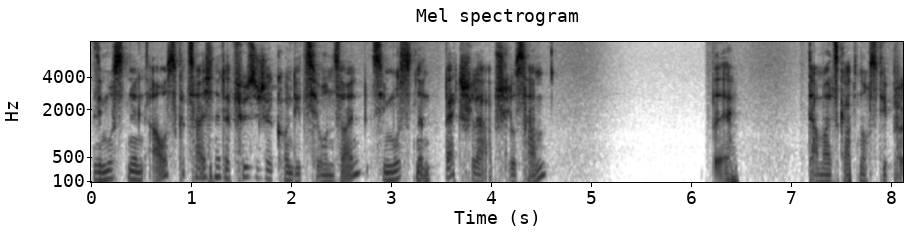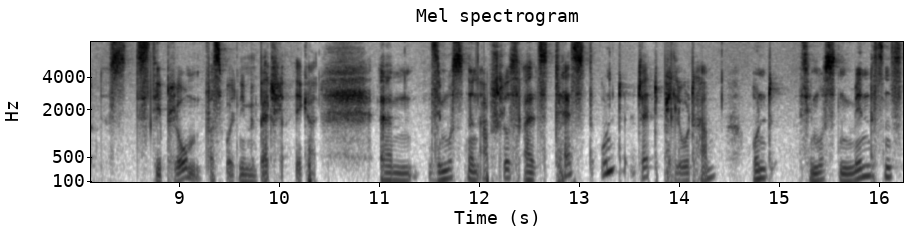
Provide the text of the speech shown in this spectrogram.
Sie mussten in ausgezeichneter physischer Kondition sein. Sie mussten einen Bachelorabschluss haben. Bäh. Damals gab es noch das, das, Diplom. Was wollten die mit Bachelor? Egal. Ähm, sie mussten einen Abschluss als Test- und Jetpilot haben und sie mussten mindestens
